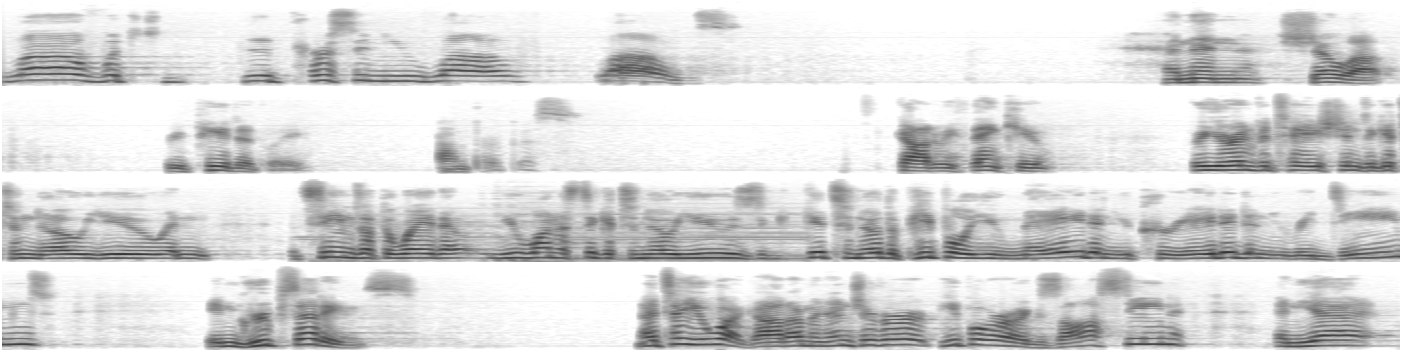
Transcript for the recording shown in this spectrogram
love what the person you love loves. And then show up repeatedly on purpose. God, we thank you for your invitation to get to know you and it seems that the way that you want us to get to know you is to get to know the people you made and you created and you redeemed in group settings. And I tell you what, God, I'm an introvert. People are exhausting, and yet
